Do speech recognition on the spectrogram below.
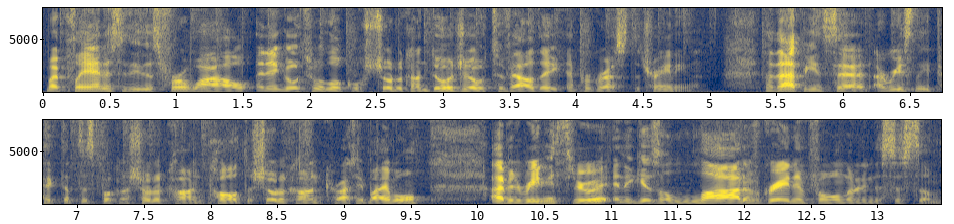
My plan is to do this for a while and then go to a local Shotokan dojo to validate and progress the training. Now that being said, I recently picked up this book on Shotokan called the Shotokan Karate Bible. I've been reading through it and it gives a lot of great info on learning the system.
